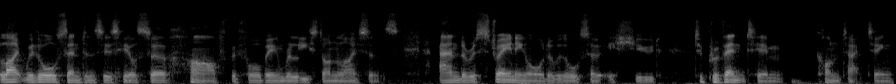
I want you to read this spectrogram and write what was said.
like with all sentences, he'll serve half before being released on license. And a restraining order was also issued to prevent him contacting,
